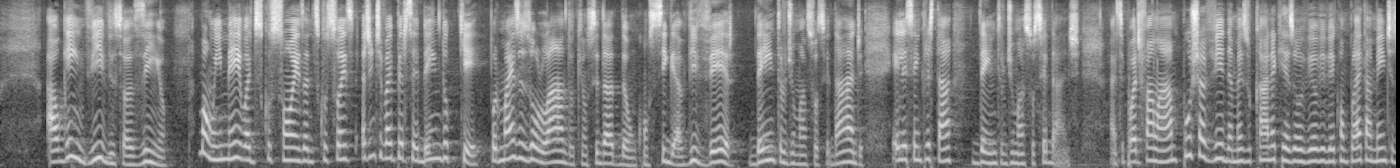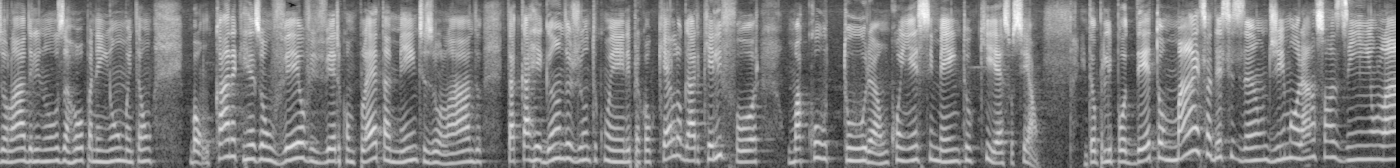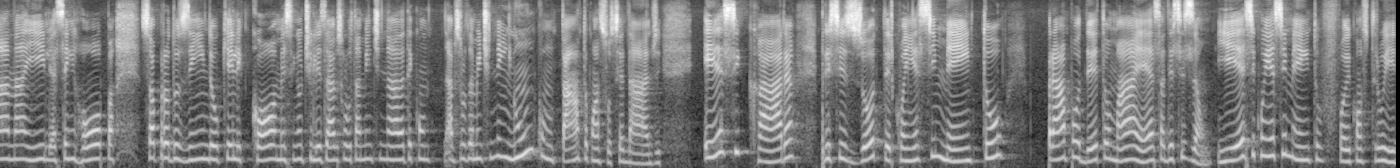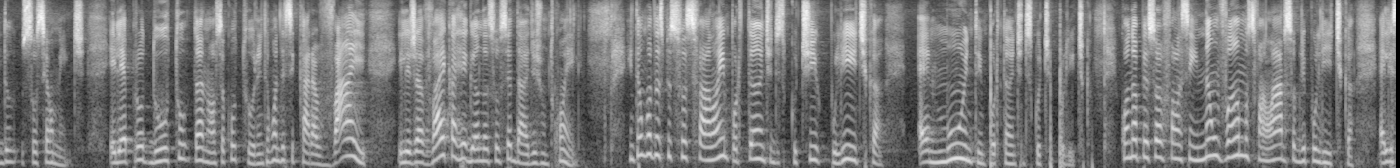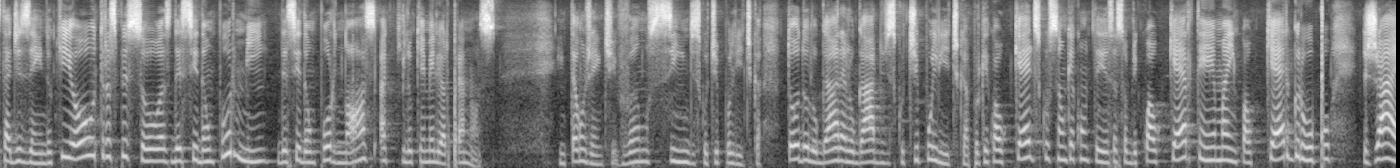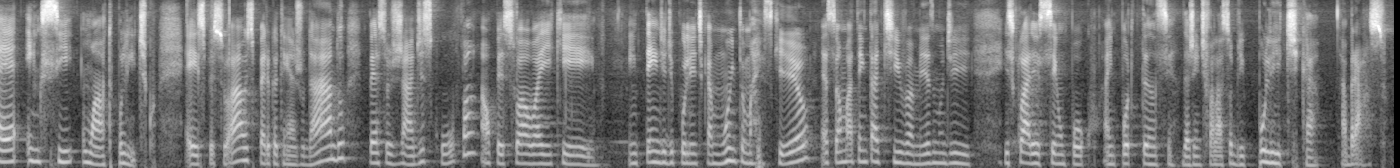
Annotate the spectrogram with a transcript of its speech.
Alguém vive sozinho? Bom, em meio a discussões, a discussões, a gente vai percebendo que, por mais isolado que um cidadão consiga viver dentro de uma sociedade, ele sempre está dentro de uma sociedade. Aí você pode falar, puxa vida, mas o cara que resolveu viver completamente isolado, ele não usa roupa nenhuma. Então, bom, o cara que resolveu viver completamente isolado, está carregando junto com ele, para qualquer lugar que ele for, uma cultura, um conhecimento que é social. Então, para ele poder tomar essa decisão de morar sozinho lá na ilha, sem roupa, só produzindo o que ele come, sem utilizar absolutamente nada, ter absolutamente nenhum contato com a sociedade, esse cara precisou ter conhecimento para poder tomar essa decisão. E esse conhecimento foi construído socialmente. Ele é produto da nossa cultura. Então, quando esse cara vai, ele já vai carregando a sociedade junto com ele. Então, quando as pessoas falam é importante discutir política, é muito importante discutir política. Quando a pessoa fala assim, não vamos falar sobre política, ela está dizendo que outras pessoas decidam por mim, decidam por nós aquilo que é melhor para nós. Então, gente, vamos sim discutir política. Todo lugar é lugar de discutir política, porque qualquer discussão que aconteça sobre qualquer tema, em qualquer grupo, já é em si um ato político. É isso, pessoal. Espero que eu tenha ajudado. Peço já desculpa ao pessoal aí que entende de política muito mais que eu. É só uma tentativa mesmo de esclarecer um pouco a importância da gente falar sobre política. Abraço.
